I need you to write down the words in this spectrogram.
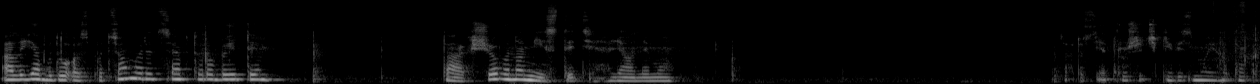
але я буду ось по цьому рецепту робити. Так, що воно містить? Глянемо. Зараз я трошечки візьму його так.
